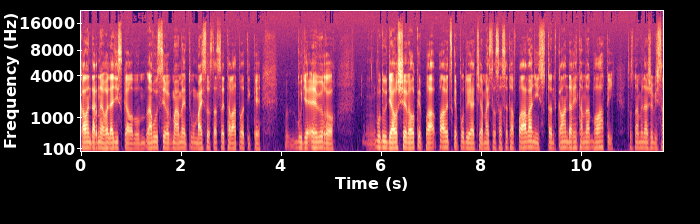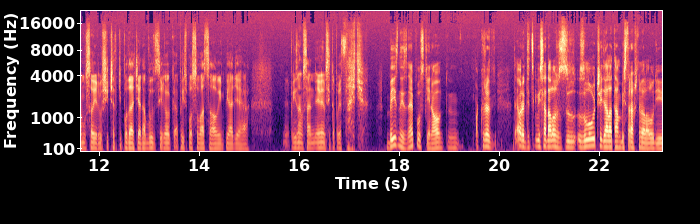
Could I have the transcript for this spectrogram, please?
kalendárneho hľadiska, lebo na budúci rok máme tu majstrovstva sveta v atletike, bude euro, budú ďalšie veľké plavecké podujatia, majstrovstva sveta v plávaní, ten kalendár je tam bohatý. To znamená, že by sa museli rušiť všetky podujatia na budúci rok a prispôsobovať sa Olympiade a priznám sa, neviem si to predstaviť. Biznis nepustí, no. Akože teoreticky by sa dalo zlúčiť, ale tam by strašne veľa ľudí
